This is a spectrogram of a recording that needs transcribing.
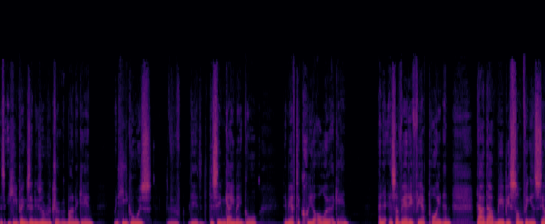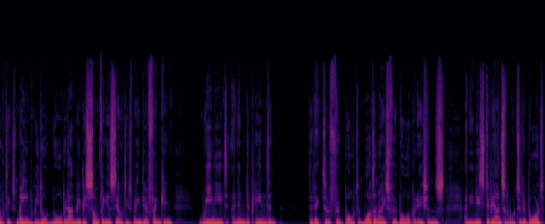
is he brings in his own recruitment man again. When he goes, the, the, the same guy might go. They may have to clear it all out again. And it's a very fair point. And that, that may be something in Celtic's mind. We don't know, but that may be something in Celtic's mind. They're thinking, we need an independent director of football to modernise football operations, and he needs to be answerable to the board.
